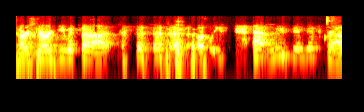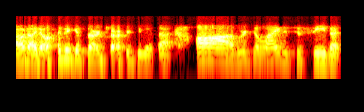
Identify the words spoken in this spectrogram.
hard to argue with that. at least, at least in this crowd, I don't. I think it's hard to argue with that. Ah, we're delighted to see that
